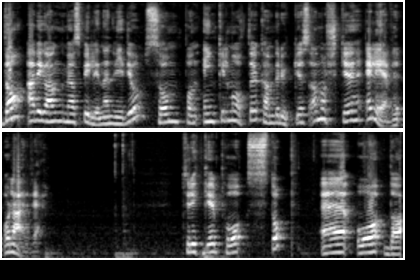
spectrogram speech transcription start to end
Da er vi i gang med å spille inn en video som på en enkel måte kan brukes av norske elever og lærere. Trykker på stopp Eh, og da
